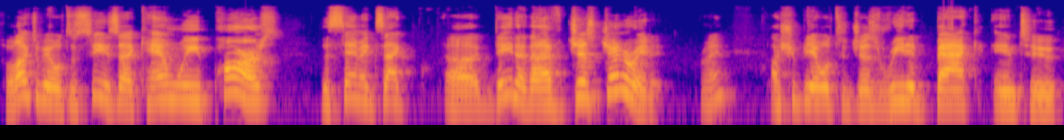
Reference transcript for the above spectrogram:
So what I'd like to be able to see is that can we parse the same exact uh, data that I've just generated, right? I should be able to just read it back into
